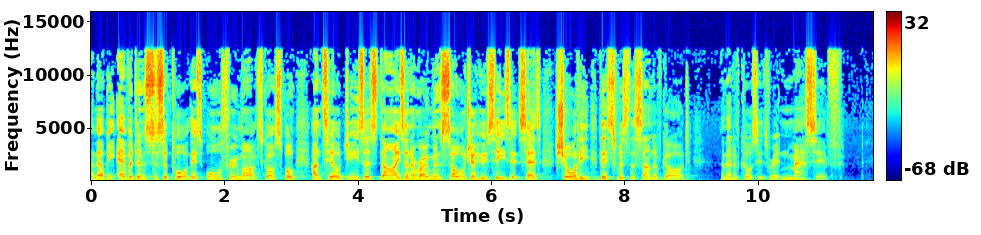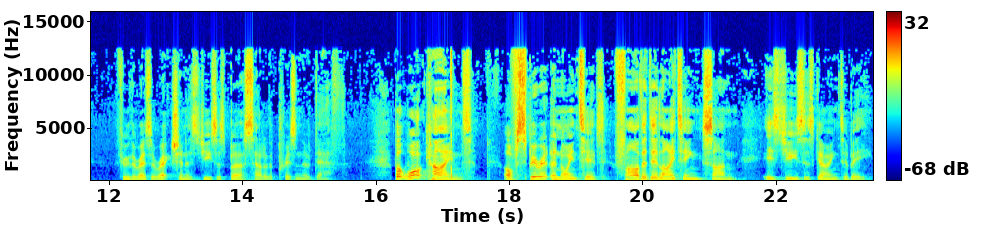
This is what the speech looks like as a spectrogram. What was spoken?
And there'll be evidence to support this all through Mark's gospel until Jesus dies, and a Roman soldier who sees it says, Surely this was the Son of God. And then, of course, it's written massive through the resurrection as Jesus bursts out of the prison of death. But what kind of spirit anointed, father delighting son is Jesus going to be?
